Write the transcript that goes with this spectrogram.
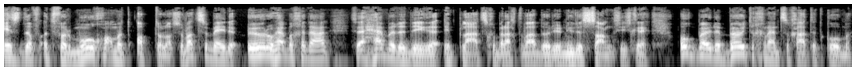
is de, het vermogen om het op te lossen. Wat ze bij de euro hebben gedaan, ze hebben de dingen in plaats gebracht waardoor je nu de sancties krijgt. Ook bij de buitengrenzen gaat het komen.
